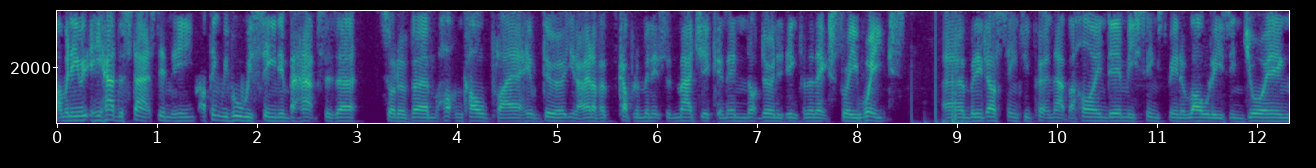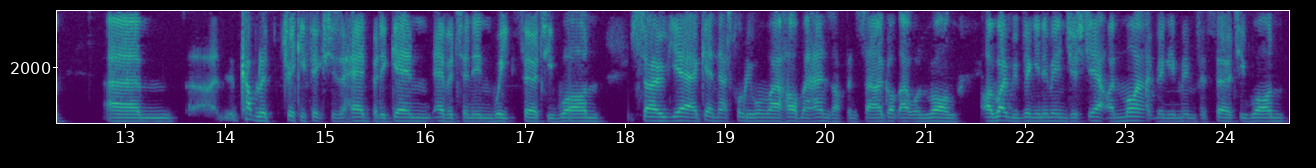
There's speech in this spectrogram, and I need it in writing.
I mean, he, he had the stats, didn't he? I think we've always seen him perhaps as a sort of um, hot and cold player. He'll do it, you know, he'll have a couple of minutes of magic and then not do anything for the next three weeks. Um, but he does seem to be putting that behind him. He seems to be in a role he's enjoying. Um, a couple of tricky fixtures ahead, but again, Everton in week 31. So yeah, again, that's probably one way I hold my hands up and say I got that one wrong. I won't be bringing him in just yet. I might bring him in for 31.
